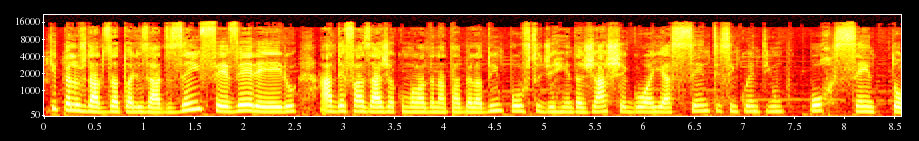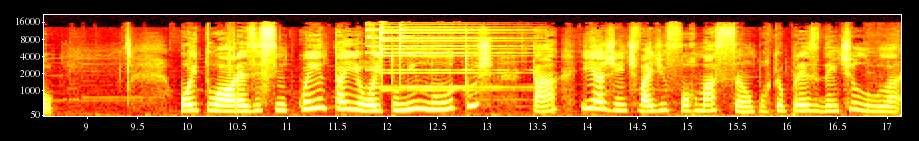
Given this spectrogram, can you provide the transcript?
que, pelos dados atualizados em fevereiro, a defasagem acumulada na tabela do imposto de renda já chegou aí a 151%. 8 horas e 58 minutos, tá? E a gente vai de informação, porque o presidente Lula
